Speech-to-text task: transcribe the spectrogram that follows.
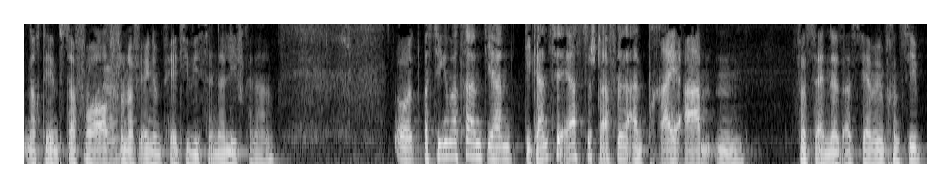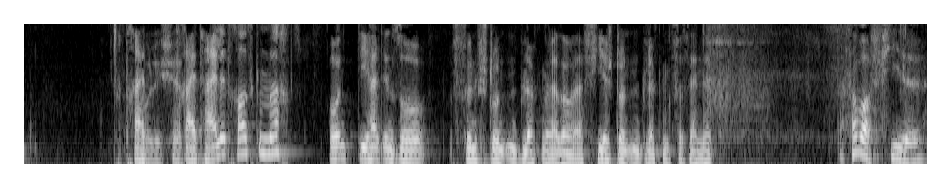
nachdem es davor Okay. auch schon auf irgendeinem Pay-TV-Sender lief, keine Ahnung. Und was die gemacht haben, die haben die ganze erste Staffel an drei Abenden versendet. Also die haben im Prinzip drei, drei Teile draus gemacht und die halt in so fünf Stunden Blöcken oder so oder vier Stunden Blöcken versendet. Das ist aber viel.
